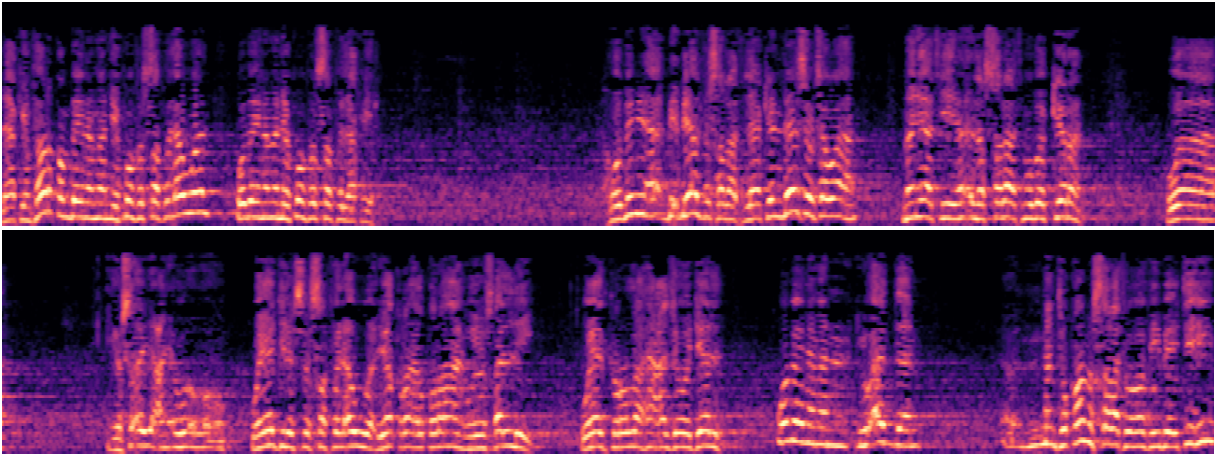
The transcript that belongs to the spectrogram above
لكن فرق بين من يكون في الصف الأول وبين من يكون في الصف الأخير. هو بألف صلاة لكن ليسوا سواء. من يأتي إلى الصلاة مبكرا و يعني ويجلس في الصف الأول يقرأ القرآن ويصلي ويذكر الله عز وجل. وبين من يؤذن من تقام الصلاة وهو في بيته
